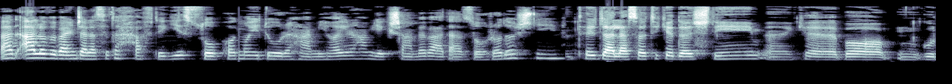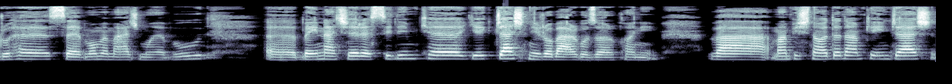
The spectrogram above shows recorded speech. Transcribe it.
بعد علاوه بر این جلسات هفتگی صبح ما یه دوره همی هایی هم یک شنبه بعد از ظهر داشتیم. طی جلساتی که داشتیم که با گروه سوم مجموعه بود به این نتیجه رسیدیم که یک جشنی رو برگزار کنیم. و من پیشنهاد دادم که این جشن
